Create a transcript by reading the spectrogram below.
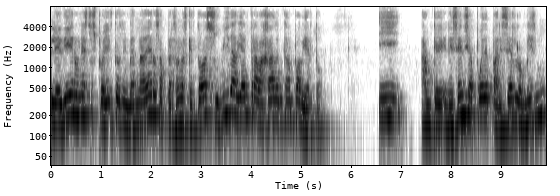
le dieron estos proyectos de invernaderos a personas que toda su vida habían trabajado en campo abierto. Y aunque en esencia puede parecer lo mismo,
